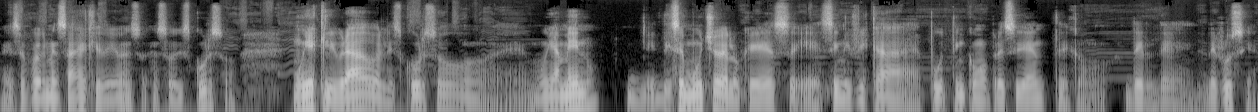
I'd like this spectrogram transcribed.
Ese fue el mensaje que dio en su, discurso. Muy equilibrado el discurso, eh, muy ameno. Dice mucho de lo que es, eh, significa Putin como presidente como de, de Rusia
